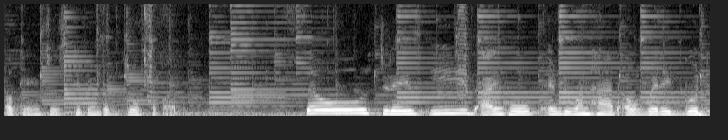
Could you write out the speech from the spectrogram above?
Okay, just keeping the jokes apart. So today's Eid. I hope everyone had a very good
